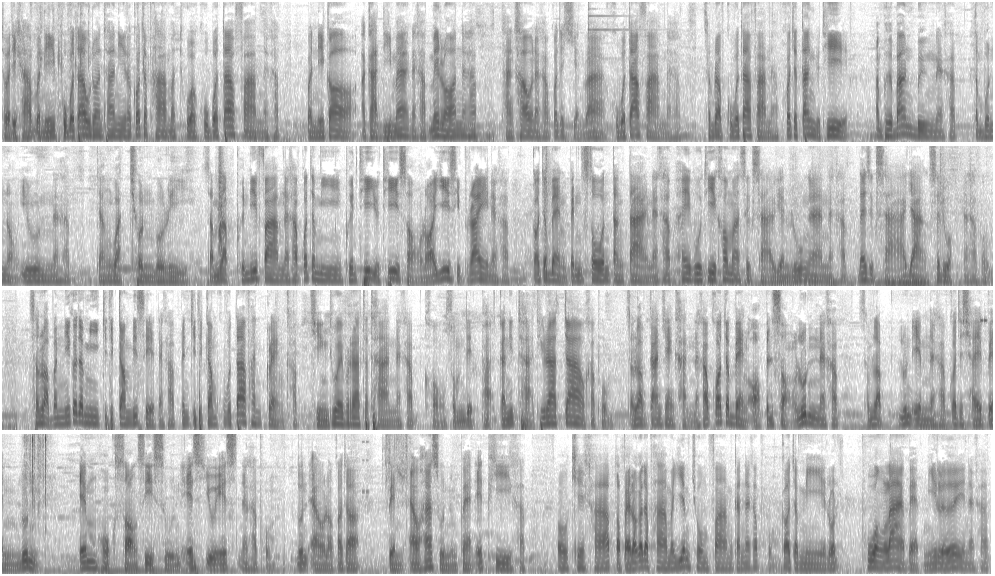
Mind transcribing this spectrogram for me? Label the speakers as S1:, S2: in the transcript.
S1: สวัสดีครับ วันนี้คูโบต้าอุดรธานีเราก็จะพามาทัวร์คูโบต้าฟาร์มนะครับวันนี้ก็อากาศดีมากนะครับ ไม่ร้อนนะครับ ทางเข้านะครับก็จะเขียนว่าคูโบต้าฟาร์มนะครับสำหรับคูโบต้าฟาร์มนะครับก็จะตั้งอยู่ที่อำเภอบ้านบึงนะครับตำบลหนองอีรุนนะครับ จังหวัดชนบุรีสำหรับพื้นที่ฟาร์มนะครับ ก็จะมีพื้นที่อยู่ที่ 220 ไร่นะครับ ก็จะแบ่งเป็นโซนต่างๆนะครับ ให้ผู้ที่เข้ามาศึกษาเรียนรู้งานนะครับ ได้ศึกษาอย่างสะดวกนะครับผมสำหรับวันนี้ก็จะมีกิจกรรมพิเศษนะครับ เป็นกิจกรรมคูโบต้าพันแกร่งครับชิงถ้วยพระราชทานนะครับของสมเด็จพระกนิษฐาธิราชเจ้าครับผมสำหรับการแข่งขันนะครับ ก็จะแบ่งออกเป็น 2 รุ่นนะครับสำหรับรุ่น M นะครับก็จะใช้เป็นรุ่น M6240 SUS นะครับผมรุ่น L เราก็จะเป็น L5018 SP ครับโอเคครับ ต่อไปเราก็จะพามาเยี่ยมชมฟาร์มกันนะครับผมก็จะมีรถพ่วงลากแบบนี้เลยนะครับ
